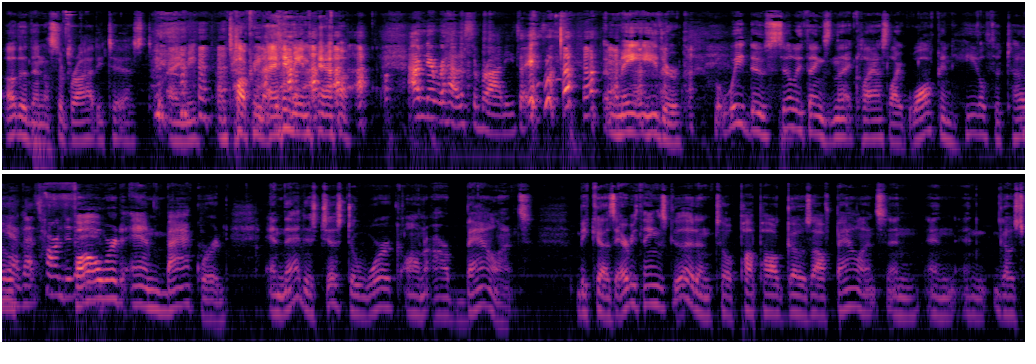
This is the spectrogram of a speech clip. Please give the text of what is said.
other than a sobriety test, Amy. I'm talking to Amy now. I've never had a sobriety test. Me either. But we do silly things in that class like walking heel to toe. Yeah, that's hard to forward do. and backward. And that is just to work on our balance because everything's good until Papa goes off balance and, and, and goes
